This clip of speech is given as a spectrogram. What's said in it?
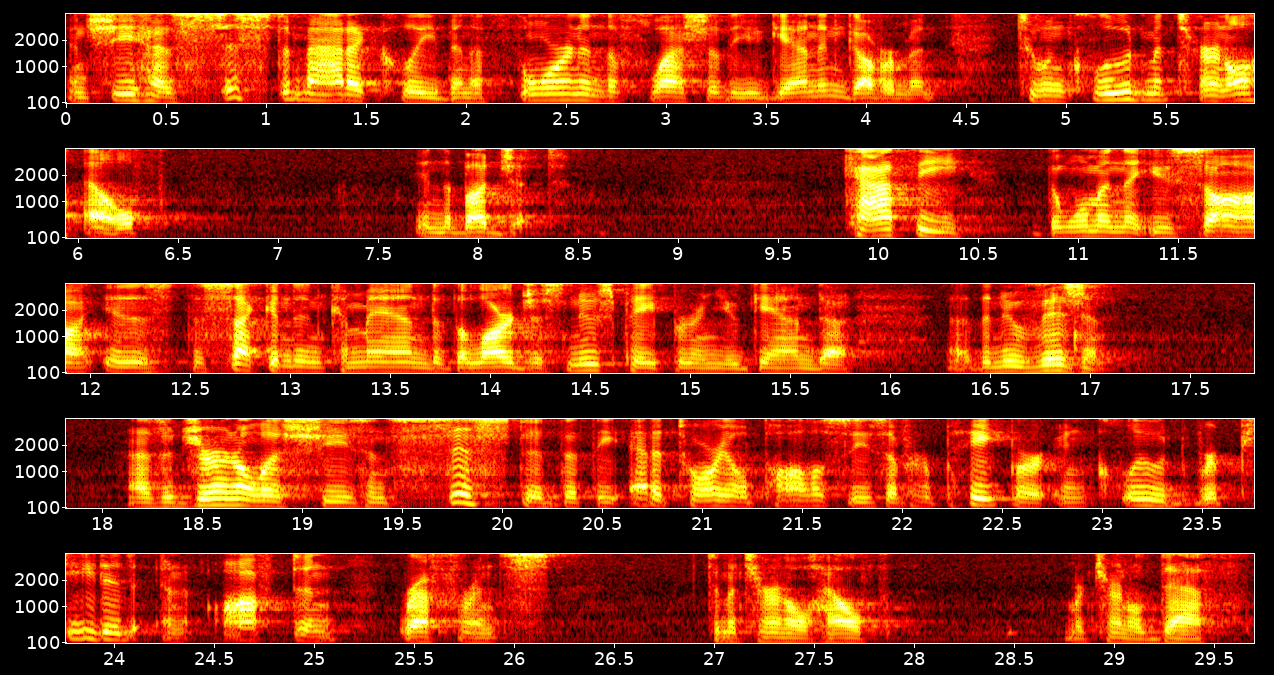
And she has systematically been a thorn in the flesh of the Ugandan government to include maternal health in the budget. Kathy, the woman that you saw, is the second in command of the largest newspaper in Uganda, uh, the New Vision. As a journalist, she's insisted that the editorial policies of her paper include repeated and often reference to maternal health, maternal death,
